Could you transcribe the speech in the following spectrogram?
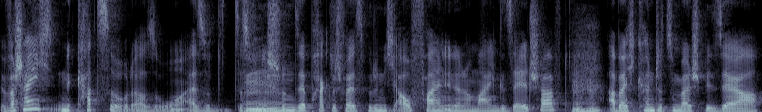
wahrscheinlich eine Katze oder so. Also das finde ich schon sehr praktisch, weil es würde nicht auffallen in der normalen Gesellschaft. Aber ich könnte zum Beispiel sehr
